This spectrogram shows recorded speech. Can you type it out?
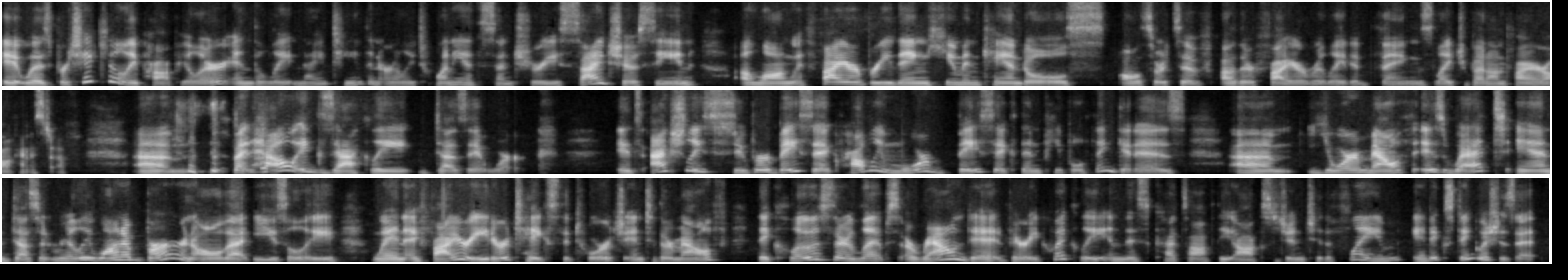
It was particularly popular in the late 19th and early 20th century sideshow scene, along with fire breathing, human candles, all sorts of other fire related things, light your butt on fire, all kind of stuff. Um, but how exactly does it work? It's actually super basic, probably more basic than people think it is. Um, your mouth is wet and doesn't really want to burn all that easily. When a fire eater takes the torch into their mouth, they close their lips around it very quickly, and this cuts off the oxygen to the flame and extinguishes it.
